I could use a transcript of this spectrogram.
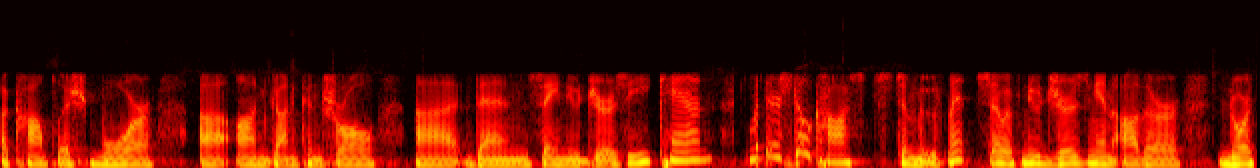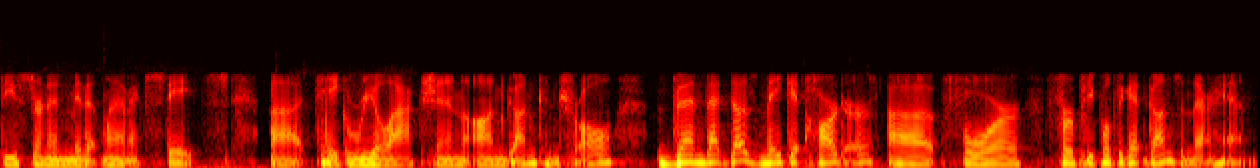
accomplish more uh, on gun control uh, than, say, New Jersey can. But there's still costs to movement. So if New Jersey and other northeastern and mid Atlantic states uh, take real action on gun control, then that does make it harder uh, for, for people to get guns in their hands.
